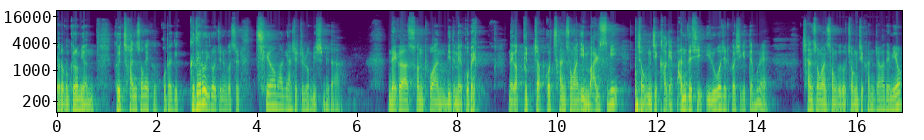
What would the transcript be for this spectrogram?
여러분 그러면 그 찬송의 그 고백이 그대로 이루어지는 것을 체험하게 하실 줄로 믿습니다. 내가 선포한 믿음의 고백, 내가 붙잡고 찬송한 이 말씀이 정직하게 반드시 이루어질 것이기 때문에 찬송한 성도도 정직한 자가 되며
